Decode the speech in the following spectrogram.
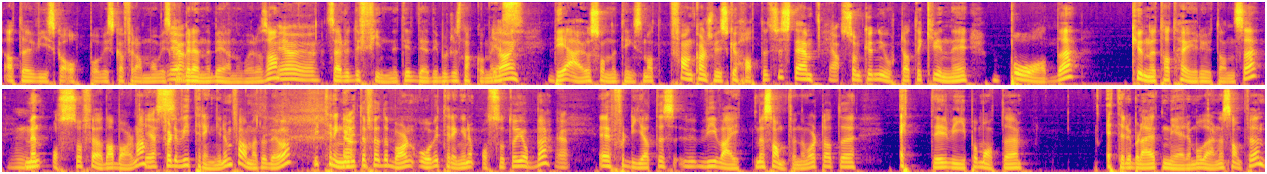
at eh, vi skal opp og vi skal fram og vi skal Ja. brenne benene våre og sånn, Ja, ja. så er det definitivt det de burde snakke om i Yes. dag. Det er jo sånne ting som at faen, kanskje vi skulle hatt et system som kunne gjort at kvinner både kunne tatt høyere utdannelse, Mm. men også føda barna. Yes. For vi trenger dem faen meg til det òg. Vi trenger Ja. dem til å føde barn, og vi trenger dem også til å jobbe. Ja. Eh, fordi at det, vi veit med samfunnet vårt at eh, etter vi på en måte Etter det blei et mer moderne samfunn,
